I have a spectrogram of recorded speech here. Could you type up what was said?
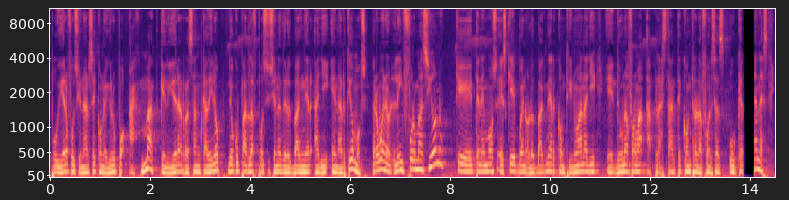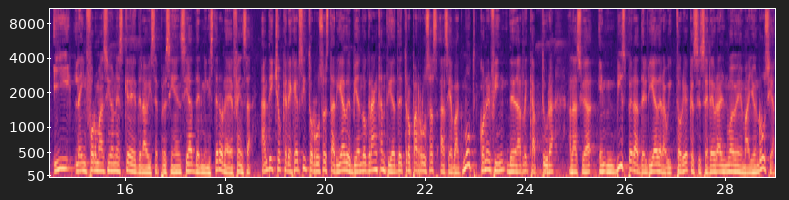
pudiera fusionarse con el grupo Ahmad que lidera Razam Kadyrov de ocupar las posiciones de los Wagner allí en Artyomovsk. Pero bueno, la información que tenemos es que bueno, los Wagner continúan allí eh, de una forma aplastante contra las fuerzas ucranianas y la información es que desde la vicepresidencia del Ministerio de la Defensa han dicho que el ejército ruso estaría desviando gran cantidad de tropas rusas hacia Bakhmut con el fin de darle captura a la ciudad en vísperas del Día de la Victoria que se celebra el 9 de mayo en Rusia.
